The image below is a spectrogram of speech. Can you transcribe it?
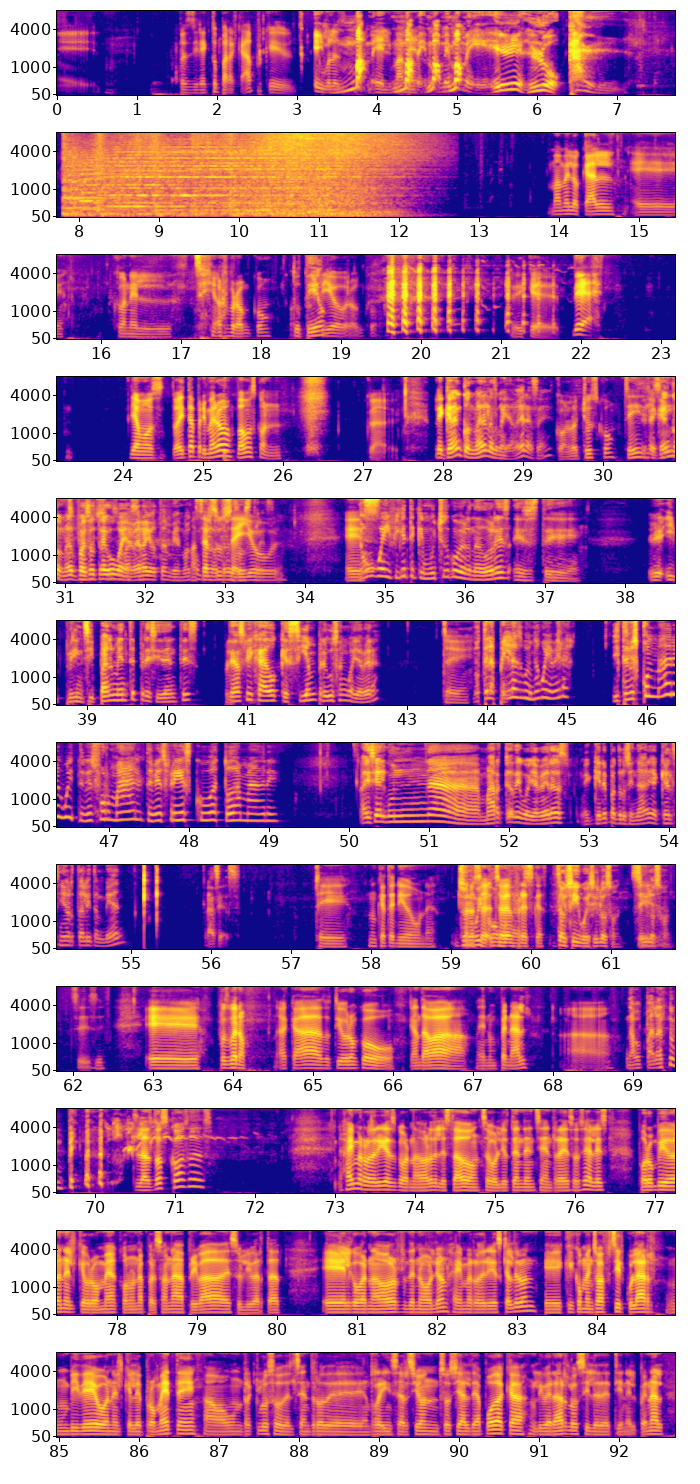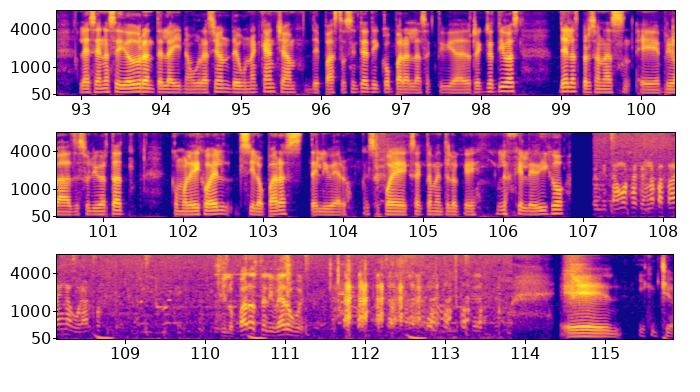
eh, pues directo para acá, porque. les- mame, el mame, mame, mame, local. Mame local eh, con el señor Bronco. ¿Tu tío? Tío Bronco. Así que. eh, Digamos, ahorita primero vamos con. Le quedan con madre las guayaberas, ¿eh? Con lo chusco. Sí, Le sí, quedan sí, con madre. Por eso traigo guayabera yo también. Va a ser su sello, güey. No, güey, fíjate que muchos gobernadores, este, y principalmente presidentes, ¿te has fijado que siempre usan guayabera? Sí. No te la pelas, güey, una guayabera. Y te ves con madre, güey, te ves formal, te ves fresco, a toda madre. Ahí si alguna marca de guayaberas me quiere patrocinar y aquí el señor Tali también. Gracias. Sí, nunca he tenido una. Son pero muy se, se ven frescas. Sí, güey, sí lo son, sí, lo son. Sí, sí. Eh, pues bueno, acá tu tío Bronco andaba en un penal. ah, Andaba parando un pedo. las dos cosas. Jaime Rodríguez, gobernador del estado, se volvió tendencia en redes sociales por un video en el que bromea con una persona privada de su libertad. El gobernador de Nuevo León, Jaime Rodríguez Calderón, eh, que comenzó a circular un video en el que le promete a un recluso del Centro de Reinserción Social de Apodaca liberarlo si le detiene el penal. La escena se dio durante la inauguración de una cancha de pasto sintético para las actividades recreativas de las personas eh, privadas de su libertad. Como le dijo él, si lo paras, te libero. Eso fue exactamente lo que, lo que le dijo. invitamos a que en una patada inaugural, pues. Si lo paras, te libero, güey. Eh,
